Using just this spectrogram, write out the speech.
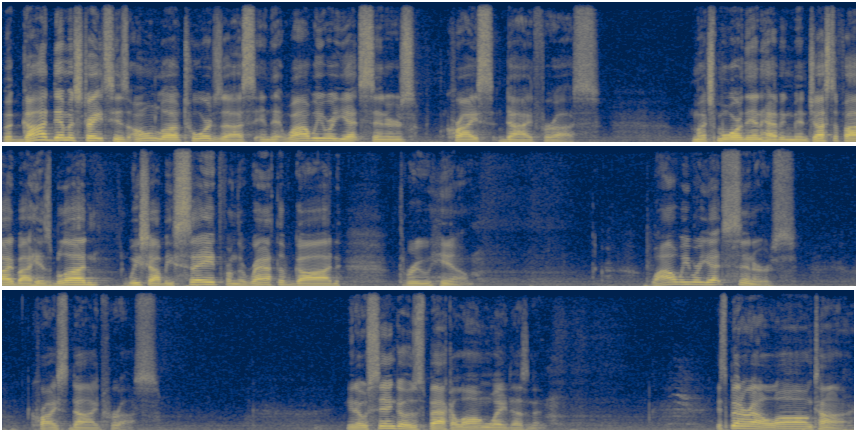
But God demonstrates his own love towards us in that while we were yet sinners, Christ died for us. Much more than having been justified by his blood, we shall be saved from the wrath of God through him. While we were yet sinners, Christ died for us. You know, sin goes back a long way, doesn't it? It's been around a long time,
